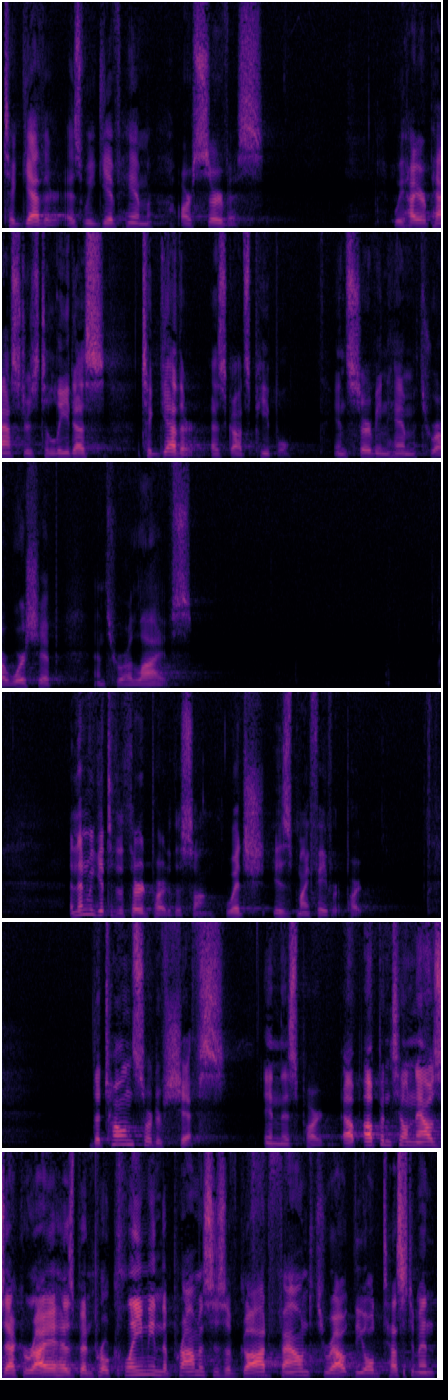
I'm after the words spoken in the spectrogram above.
together, as we give Him our service. We hire pastors to lead us together as God's people in serving Him through our worship and through our lives. And then we get to the third part of the song, which is my favorite part. The tone sort of shifts in this part. Up, up until now, Zechariah has been proclaiming the promises of God found throughout the Old Testament,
